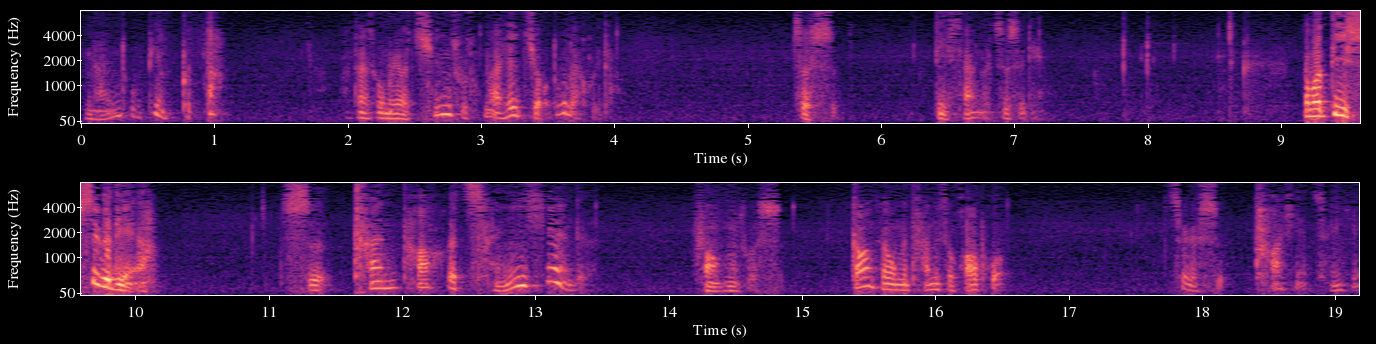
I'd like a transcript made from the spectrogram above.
难度并不大，但是我们要清楚从哪些角度来回答，这是第三个知识点。那么第四个点啊，是坍塌和沉陷的防控措施。刚才我们谈的是滑坡，这个是塌陷沉陷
